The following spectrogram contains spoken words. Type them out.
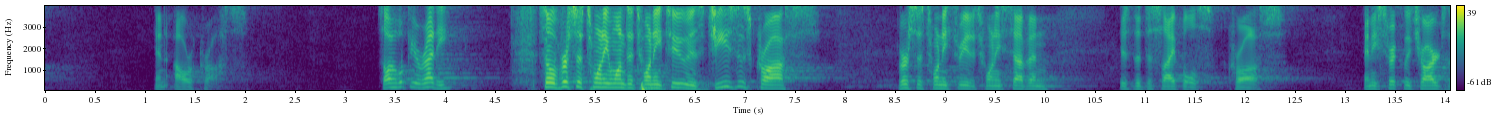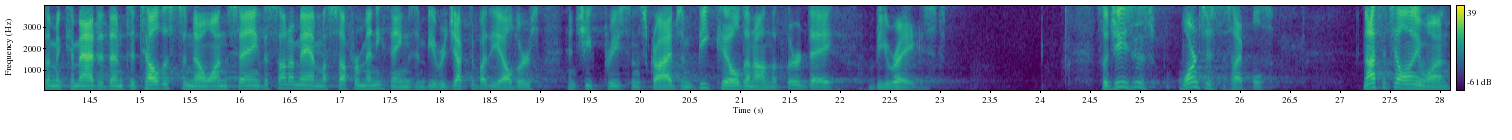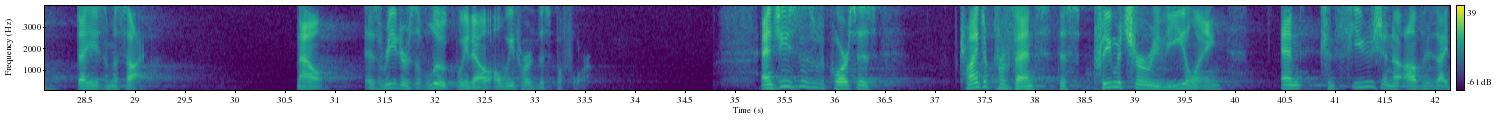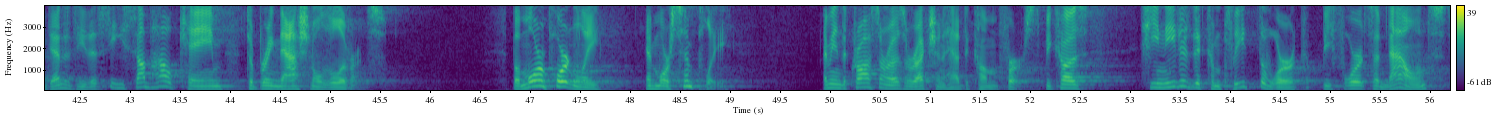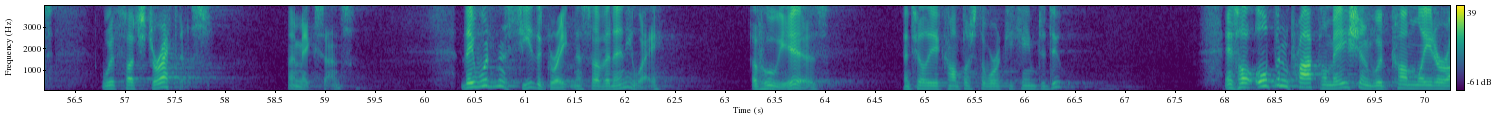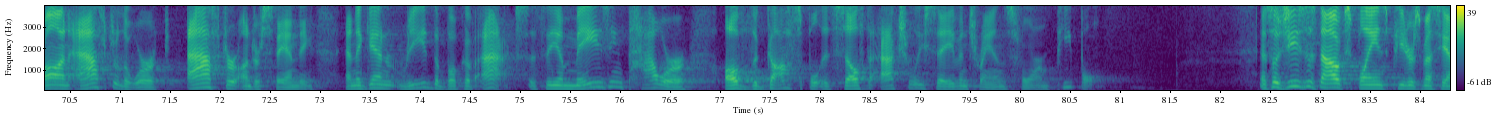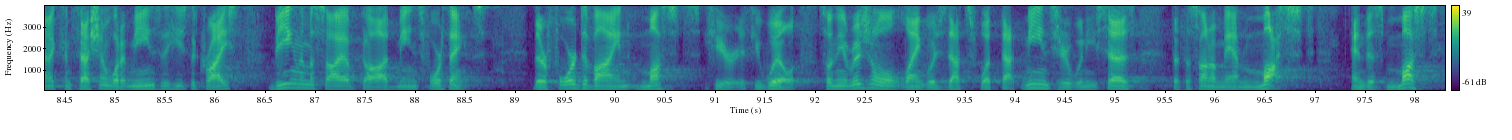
and our cross. So I hope you're ready. So verses 21 to 22 is Jesus' cross, verses 23 to 27 is the disciples' cross. And he strictly charged them and commanded them to tell this to no one, saying, The Son of Man must suffer many things and be rejected by the elders and chief priests and scribes and be killed and on the third day be raised. So Jesus warns his disciples not to tell anyone that he's the Messiah. Now, as readers of Luke, we know, oh, we've heard this before. And Jesus, of course, is trying to prevent this premature revealing and confusion of his identity that he somehow came to bring national deliverance. But more importantly, and more simply, I mean, the cross and resurrection had to come first because he needed to complete the work before it's announced with such directness. That makes sense. They wouldn't see the greatness of it anyway, of who he is, until he accomplished the work he came to do. And so, open proclamation would come later on after the work, after understanding. And again, read the book of Acts. It's the amazing power of the gospel itself to actually save and transform people. And so Jesus now explains Peter's messianic confession, what it means that he's the Christ. Being the Messiah of God means four things. There are four divine musts here, if you will. So, in the original language, that's what that means here when he says that the Son of Man must. And this must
